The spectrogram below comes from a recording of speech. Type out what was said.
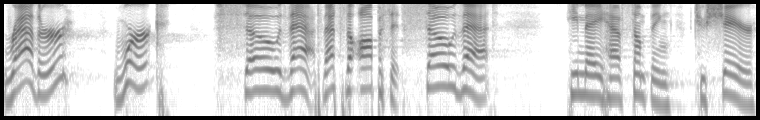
rather work so that. That's the opposite. So that he may have something to share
